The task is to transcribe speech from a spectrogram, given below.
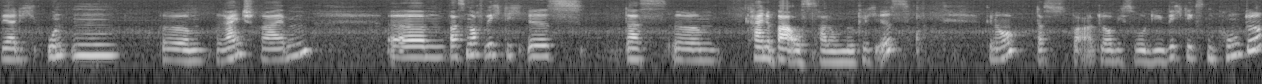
werde ich unten ähm, reinschreiben. Ähm, was noch wichtig ist, dass ähm, keine Barauszahlung möglich ist. Genau, das war, glaube ich, so die wichtigsten Punkte.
